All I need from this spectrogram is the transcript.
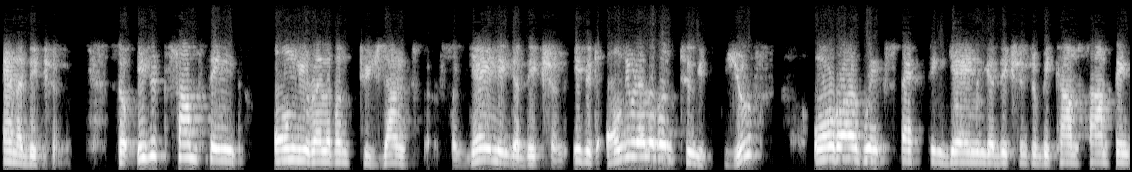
and addiction. So is it something only relevant to youngsters? So gaming addiction, is it only relevant to youth? Or are we expecting gaming addiction to become something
